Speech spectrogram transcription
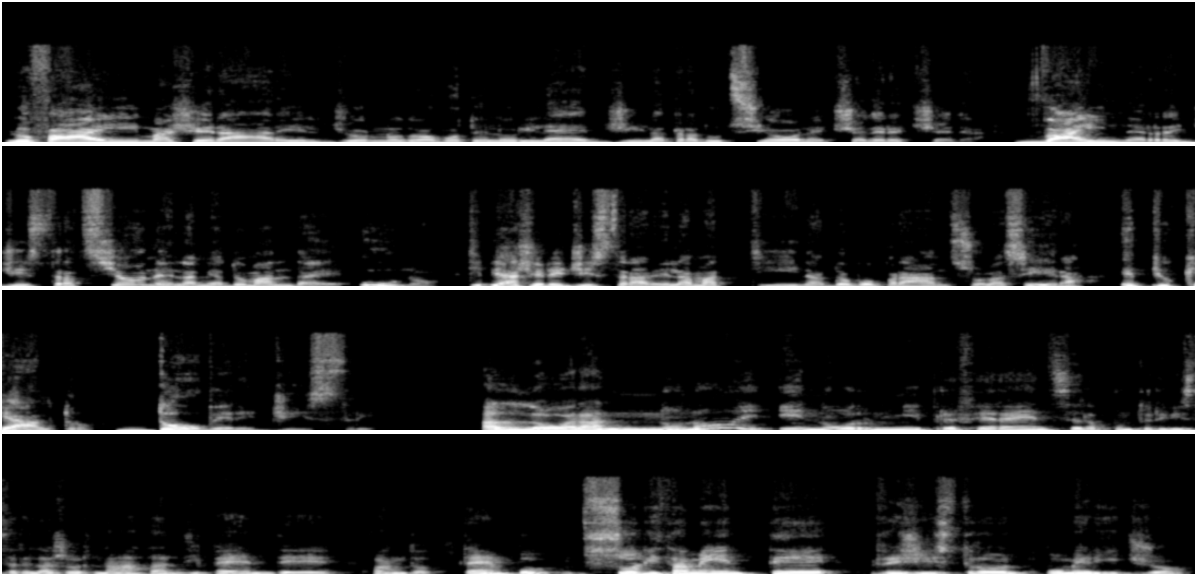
lo fai macerare il giorno dopo, te lo rileggi, la traduzione, eccetera, eccetera. Vai in registrazione, la mia domanda è, uno, ti piace registrare la mattina, dopo pranzo, la sera? E più che altro, dove registri? Allora, non ho enormi preferenze dal punto di vista della giornata, dipende quando ho tempo. Solitamente registro il pomeriggio.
